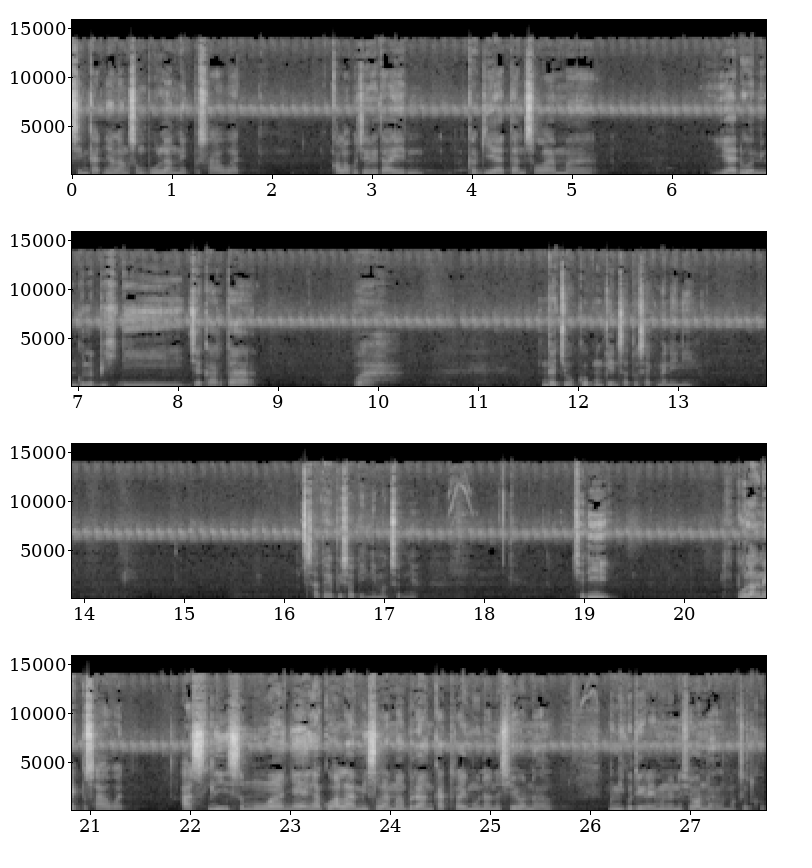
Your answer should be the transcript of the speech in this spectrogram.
Singkatnya langsung pulang naik pesawat. Kalau aku ceritain kegiatan selama ya dua minggu lebih di Jakarta wah nggak cukup mungkin satu segmen ini. Satu episode ini maksudnya. Jadi pulang naik pesawat. Asli semuanya yang aku alami selama berangkat Raimuna Nasional mengikuti Raimuna Nasional maksudku.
